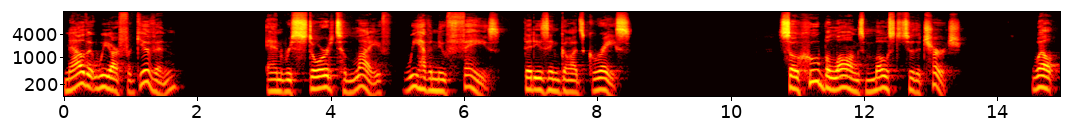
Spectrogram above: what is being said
Now that we are forgiven and restored to life, we have a new phase that is in God's grace. So, who belongs most to the church? Well,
